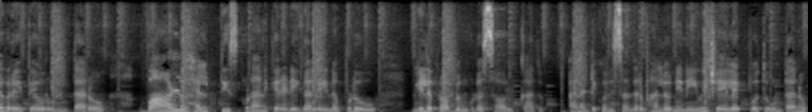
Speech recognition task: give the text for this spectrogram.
ఎవరైతే ఎవరు ఉంటారో వాళ్ళు హెల్ప్ తీసుకోవడానికి రెడీగా లేనప్పుడు వీళ్ళ ప్రాబ్లం కూడా సాల్వ్ కాదు. అలాంటి కొన్ని సందర్భాల్లో నేను ఏమీ చేయలేకపోతూ ఉంటాను.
